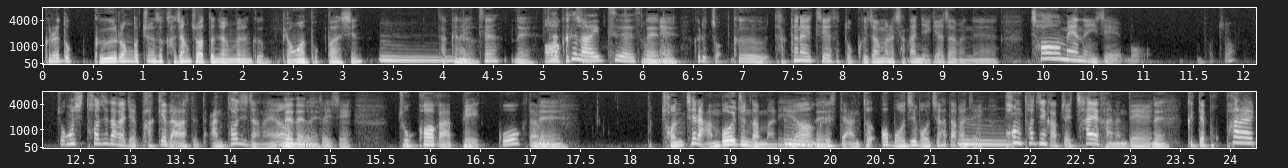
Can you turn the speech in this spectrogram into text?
그래도 그런 것 중에서 가장 좋았던 장면은 그 병원 폭파신 음, 다크나이트. 네 어. 다크나이트에서. 네. 네. 그리고 저, 그 다크나이트에서 또 그 장면을 잠깐 얘기하자면은 처음에는 이제 뭐 뭐죠? 조금씩 터지다가 이제 밖에 나갔을 때 안 터지잖아요. 네네네. 그래서 이제 조커가 앞에 있고 그다음에 네. 전체를 안 보여준단 말이에요. 음, 네. 그랬을 때 안 터, 어 뭐지 뭐지 하다가 이제 음. 펑 터지니까 갑자기 차에 가는데 네. 그때 폭발할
